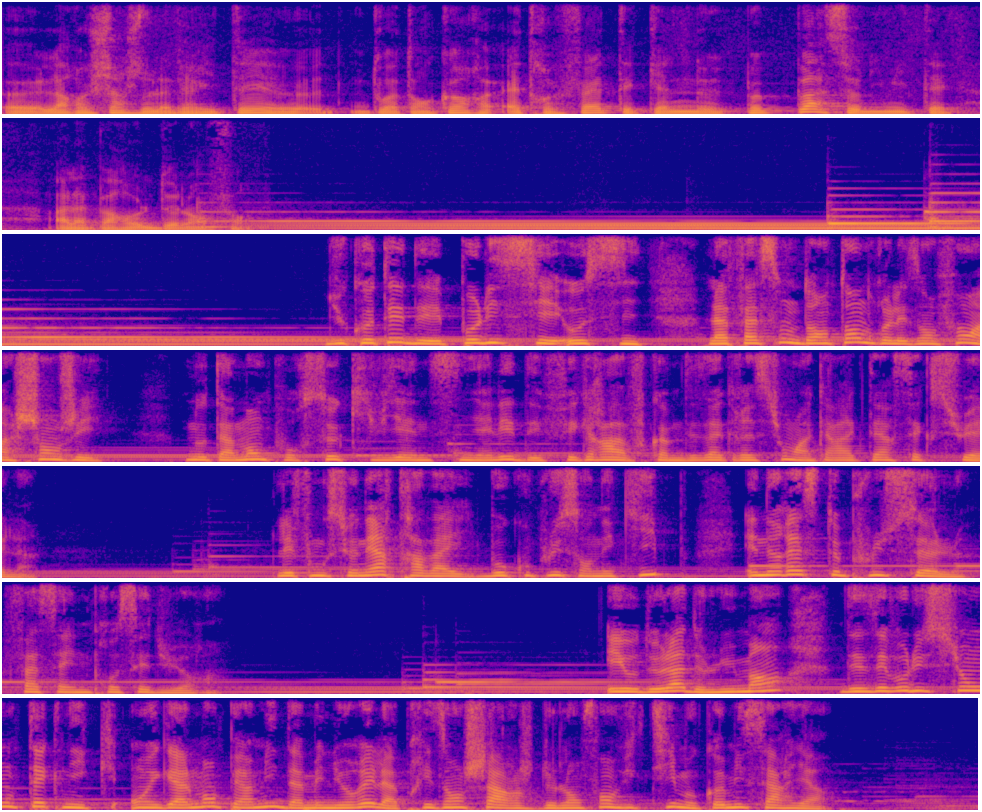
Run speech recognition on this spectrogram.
la recherche de la vérité euh, doit encore être faite et qu'elle ne peut pas se limiter à la parole de l'enfant. Du côté des policiers aussi, la façon d'entendre les enfants a changé, notamment pour ceux qui viennent signaler des faits graves comme des agressions à caractère sexuel. Les fonctionnaires travaillent beaucoup plus en équipe et ne restent plus seuls face à une procédure. Et au-delà de l'humain, des évolutions techniques ont également permis d'améliorer la prise en charge de l'enfant victime au commissariat.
